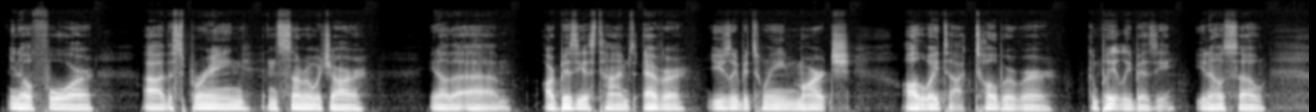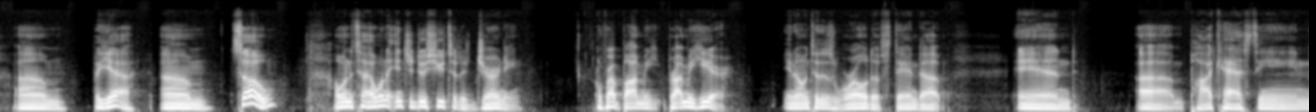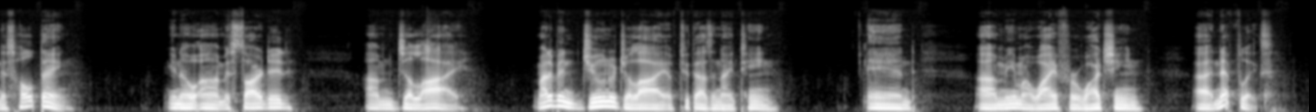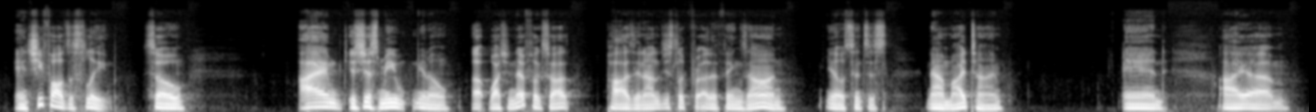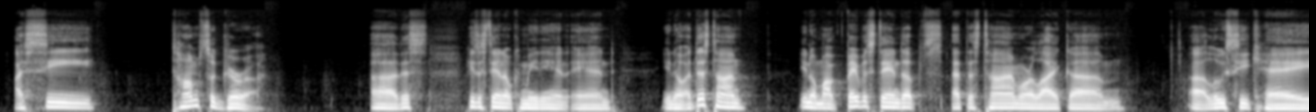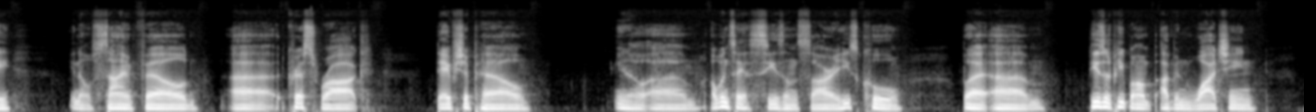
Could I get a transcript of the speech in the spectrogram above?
You know, for uh, the spring and summer, which are, you know, the um, our busiest times ever. Usually between March all the way to October, we're completely busy. You know, so, um, but yeah, um, so I want to tell, I want to introduce you to the journey. What brought me brought me here, you know, into this world of stand up and um, podcasting, this whole thing. You know, um, it started um, July might have been June or July of 2019, and uh, me and my wife were watching uh, Netflix, and she falls asleep. So I'm it's just me, you know, up watching Netflix. So I pause it and I'll just look for other things on, you know, since it's now my time. And I um I see Tom Segura. Uh this he's a stand-up comedian and you know, at this time you know, my favorite stand-ups at this time are like um, uh, Louis C.K., you know, Seinfeld, uh, Chris Rock, Dave Chappelle. You know, um, I wouldn't say Aziz Ansari, he's cool, but um, these are the people i have been watching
